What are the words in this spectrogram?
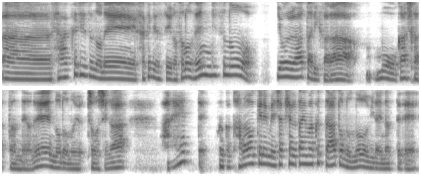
ー、あ昨日のね、昨日というかその前日の夜あたりから、もうおかしかったんだよね。喉の調子が。あれ？って、なんかカラオケでめちゃくちゃ歌いまくった後の喉みたいになってて、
